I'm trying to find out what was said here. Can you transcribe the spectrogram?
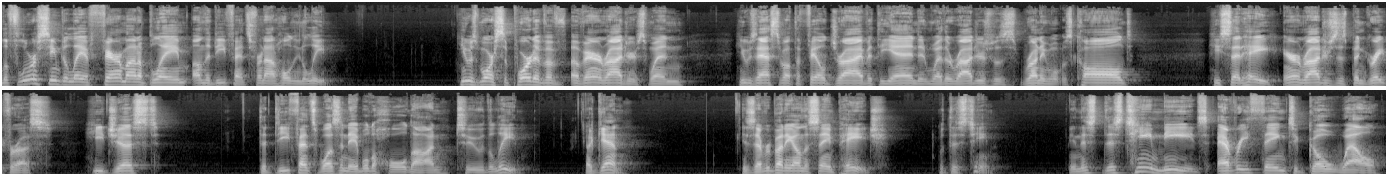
LaFleur seemed to lay a fair amount of blame on the defense for not holding the lead. He was more supportive of, of Aaron Rodgers when he was asked about the failed drive at the end and whether Rodgers was running what was called. He said, Hey, Aaron Rodgers has been great for us. He just, the defense wasn't able to hold on to the lead. Again, is everybody on the same page with this team? I mean, this, this team needs everything to go well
